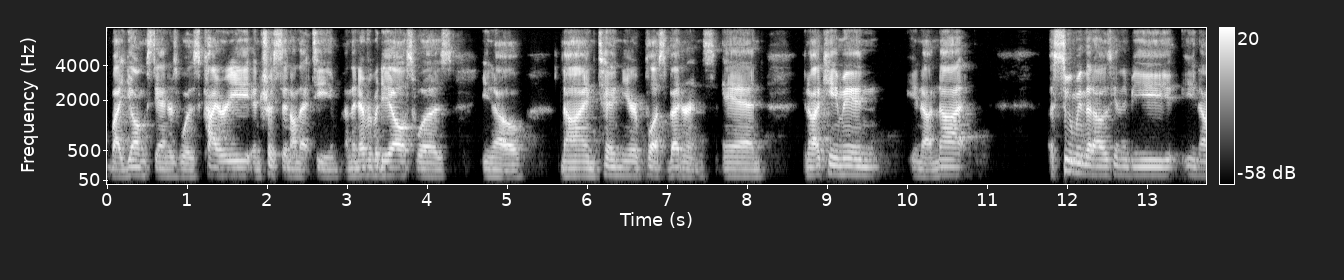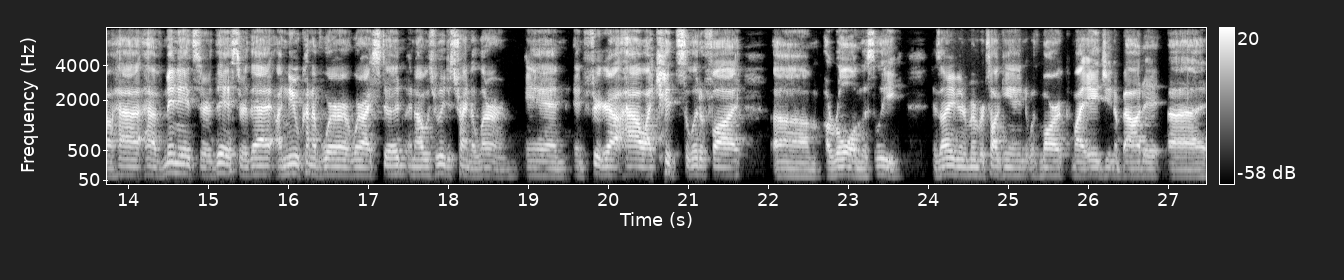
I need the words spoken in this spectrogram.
by young standards, was Kyrie and Tristan on that team, and then everybody else was, you know, nine, ten year plus veterans. And you know, I came in, you know, not assuming that I was going to be, you know, have, have minutes or this or that. I knew kind of where where I stood, and I was really just trying to learn and and figure out how I could solidify um, a role in this league. As I even remember talking with Mark, my agent, about it. Uh,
